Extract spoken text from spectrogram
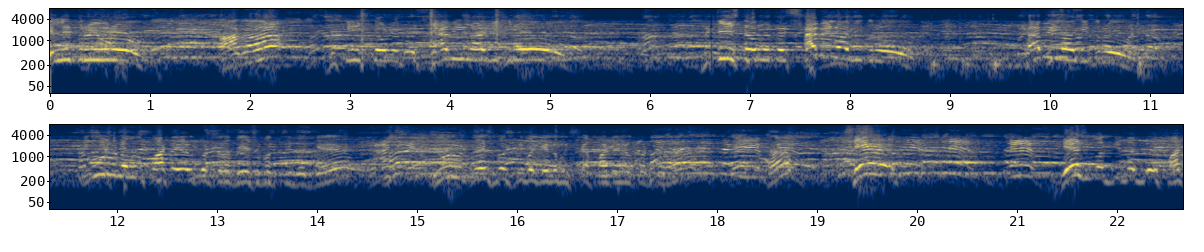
ಎಲ್ಲಿದ್ರು ಇವರು? ಆಗ ಬ್ರಿಟಿಷ್ನವ್ರ ಜೊತೆ ಶಾಮೀಲಾಗಿದ್ರು ಬ್ರಿಟಿಷ್ನವ್ರ ಜೊತೆ ಶಾಮೀಲಾಗಿದ್ರು ಇವರು ನಮಗೆ ಪಾಠ ಹೇಳ್ಕೊಡ್ತಾರೆ ದೇಶಭಕ್ತಿ ಬಗ್ಗೆ? ಇವರು ದೇಶಭಕ್ತಿ ಬಗ್ಗೆ ನಮಗೆ ಪಾಠ ಹೇಳ್ಕೊಡ್ತಾರೆ? ದೇಶಭಕ್ತಿ ಬಗ್ಗೆ ಪಾಠ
